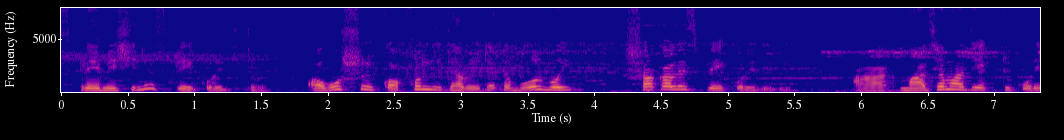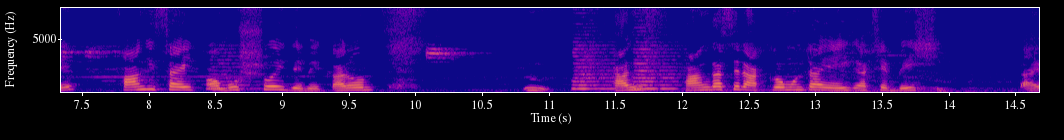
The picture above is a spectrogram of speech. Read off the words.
স্প্রে মেশিনে স্প্রে করে দিতে হবে। অবশ্যই কখন দিতে হবে এটা তো বলবোই, সকালে স্প্রে করে দেবে। আর মাঝে মাঝে একটু করে ফাঙ্গিসাইড অবশ্যই দেবে কারণ ফাঙ্গাসের আক্রমণটা এই গাছে বেশি। তাই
